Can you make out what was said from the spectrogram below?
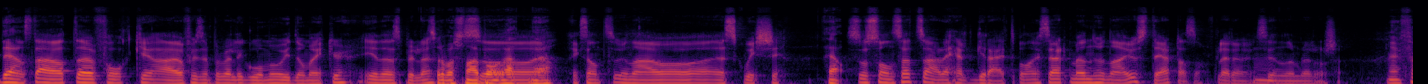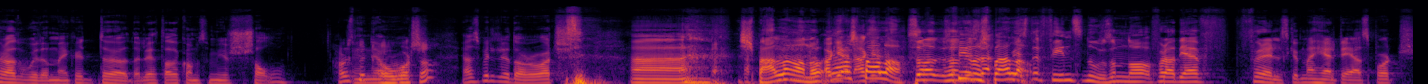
Det eneste er jo at eh, folk er jo for eksempel veldig gode med Widowmaker i det spillet. Så det bare å snipe rett ned. ja, ikke sant? Hun er jo eh, squishy. Ja. Så sånn sett så er det helt greit balansert, men hun er justert altså, flere Mm. siden hun ble lansert. Jeg føler at Widowmaker døde litt da det kom så mye skjold. Har du spilt Overwatch òg? Jeg har spilt litt Overwatch. Eh, Spiller han nå? Ok, ja, spiller! Sånn at, sånn, hvis, det, hvis det finnes noe som nå For at jeg forelsket meg helt i e-sport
